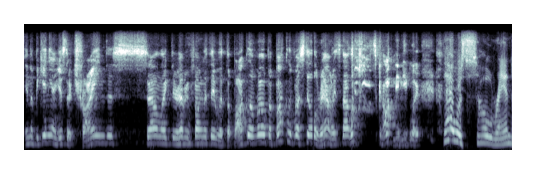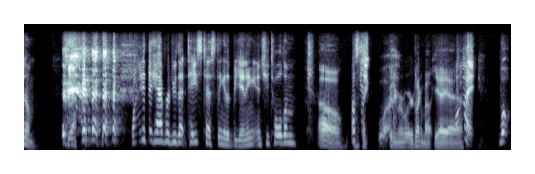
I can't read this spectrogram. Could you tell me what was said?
in the beginning, I guess they're trying to sound like they're having fun with it with the baklava, but baklava's still around. It's not like it's gone anywhere. That was so random. Yeah. Why did they have her do that taste testing at the beginning? And she told them, Oh, I was like, couldn't remember what we were talking about. Yeah, yeah. Why? Well,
